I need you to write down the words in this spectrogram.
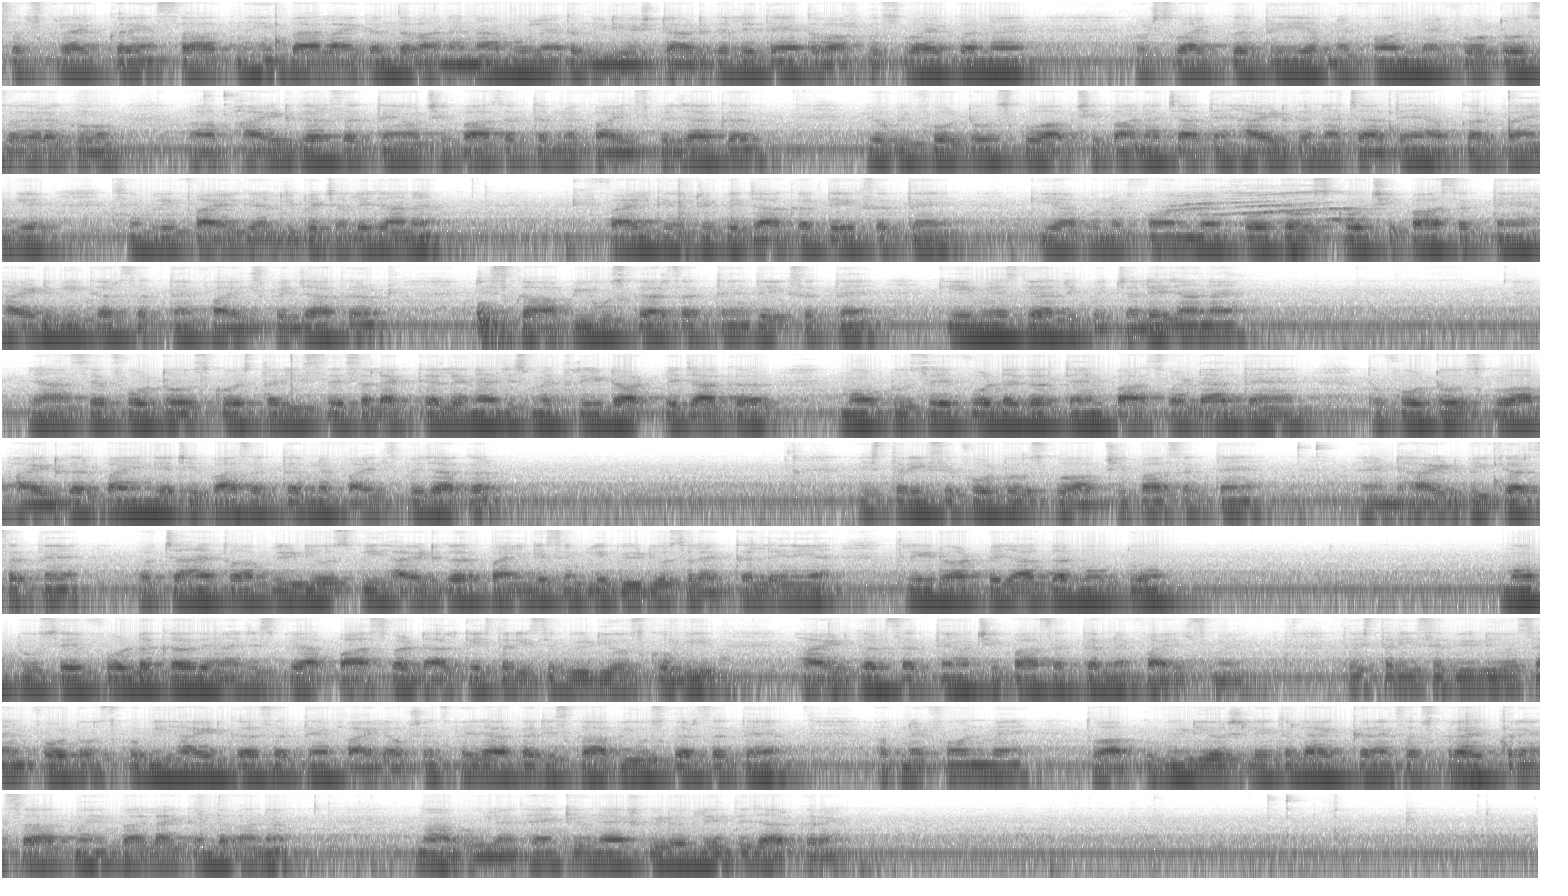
सब्सक्राइब करें, साथ में ही बेल आइकन दबाना ना भूलें तो वीडियो स्टार्ट कर लेते हैं तो आपको स्वाइप करना है। और स्वाइप करते ही अपने फ़ोन में फ़ोटोज़ वगैरह को आप हाइड कर सकते हैं और छिपा सकते हैं अपने फाइल्स पे जाकर। जो भी फ़ोटोज़ को आप छिपाना चाहते हैं, हाइड करना चाहते हैं, आप कर पाएँगे। सिंपली फ़ाइल गैलरी पे चले जाना है। फ़ाइल गैलरी पे जाकर देख सकते हैं कि आप अपने फ़ोन में फ़ोटोज़ को छिपा सकते हैं, हाइड भी कर सकते हैं फाइल्स पे जाकर। जिसका आप यूज़ कर सकते हैं, देख सकते हैं कि इमेज गैलरी पे चले जाना है। जहाँ से फ़ोटोज़ को इस तरीके से सेलेक्ट कर लेना है, जिसमें थ्री डॉट पे जाकर मूव टू सेव फोल्डर करते हैं पासवर्ड डालते हैं तो फ़ोटोज़ को आप हाइड कर पाएँगे, छिपा सकते हैं अपने फाइल्स पे जाकर। इस तरीके से फ़ोटोज़ को आप छिपा सकते हैं एंड हाइड भी कर सकते हैं। और चाहें तो आप वीडियोस भी हाइड कर पाएँगे सिंपली वीडियो सेलेक्ट कर लेनी है। थ्री डॉट पे जाकर move to move to save folder कर देना, जिस पे आप पासवर्ड डाल के इस तरीके से वीडियोस को भी हाइड कर सकते हैं और छिपा सकते हैं अपने फाइल्स में। तो इस तरीके से वीडियोस एंड फ़ोटोज़ को भी हाइड कर सकते हैं फ़ाइल ऑप्शंस पे जाकर, जिसका आप यूज़ कर सकते हैं अपने फ़ोन में। तो आपको वीडियो अच्छी तो लाइक करें सब्सक्राइब करें, साथ में ही बेल आइकन दबाना ना भूलें। थैंक यू नेक्स्ट वीडियो के लिए इंतज़ार करें।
